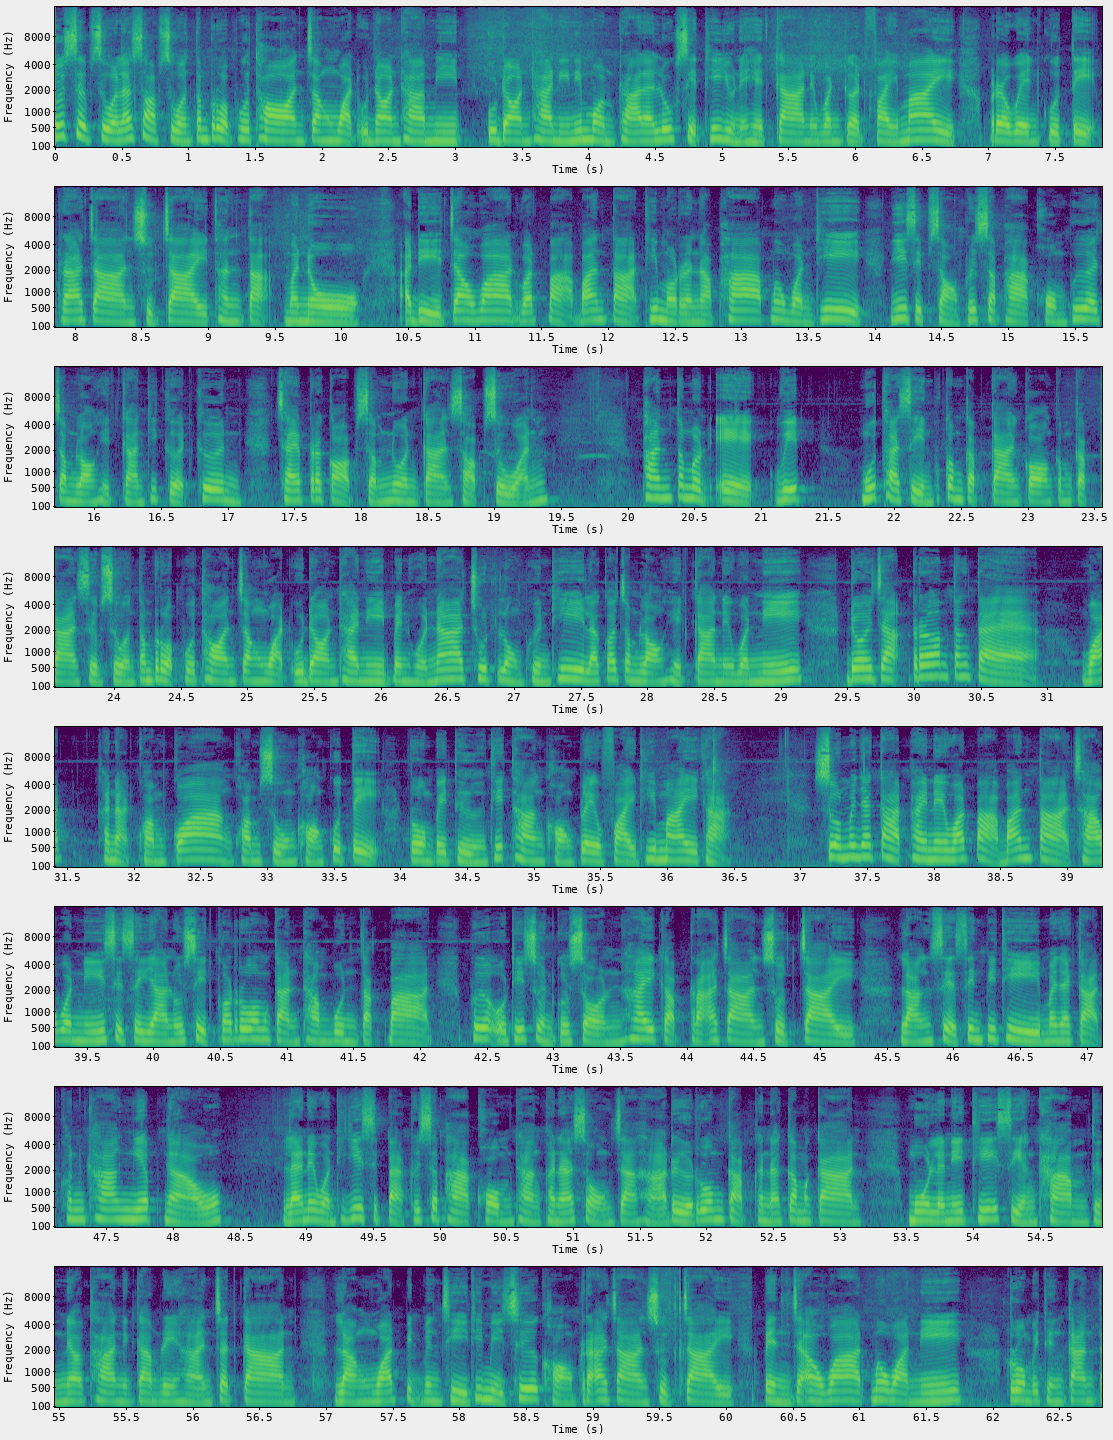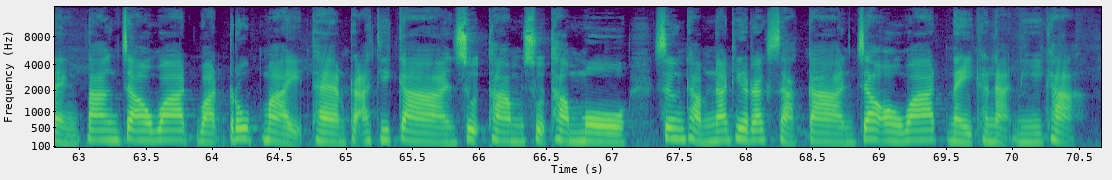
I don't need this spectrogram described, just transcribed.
ชุดสืบสวนและสอบสวนตำรวจภูธรจังหวัดอุดรธานีอุดรธานีนิมนต์พระและลูกศิษย์ที่อยู่ในเหตุการณ์ในวันเกิดไฟไหม้บริเวณกุฏิพระอาจารย์ สุใจยทันตะมโน อดีตเจ้าวาดวัดป่าบ้านตาดที่มรณภาพเมื่อวันที่ 22 พฤษภาคม เพื่อจำลองเหตุการณ์ที่เกิดขึ้น ใช้ประกอบสำนวนการสอบสวน พันตำรวจเอกวิทย์ มุทศินผู้กำกับการกองกำกับการสืบสวนตำรวจภูธรจังหวัดอุดรธานีเป็นหัวหน้าชุดลงพื้นที่ แล้วก็จำลองเหตุการณ์ในวันนี้ โดยจะเริ่มตั้งแต่วัดขนาดความกว้าง ความสูงของกุฏิรวมไปถึงทิศทางของเปลวไฟที่ไหม้ค่ะ ส่วนบรรยากาศภายในวัดป่าบ้านตาดเช้าวันนี้ศิษยานุสิษย์ก็ร่วมกันทำบุญตักบาตรเพื่ออุทิศส่วนกุศลให้กับพระอาจารย์สุดใจ หลังเสร็จสิ้นพิธีบรรยากาศค่อนข้างเงียบเหงา และในวันที่ 28 พฤษภาคม ทางคณะสงฆ์จะหารือร่วมกับคณะกรรมการ มูลนิธิเสียงธรรม ถึงแนวทางในการบริหารจัดการ หลังวัดปิดบัญชีที่มีชื่อของพระอาจารย์สุดใจ เป็นเจ้าอาวาสเมื่อวานนี้ รวมไปถึงการแต่งตั้งเจ้าอาวาสวัดรูปใหม่ แทนพระอธิการ สุธรรม สุธรรมโม ซึ่งทำหน้าที่รักษาการเจ้าอาวาสในขณะนี้ค่ะ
